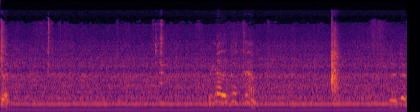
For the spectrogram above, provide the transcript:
Good. We got a good temp. And a good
